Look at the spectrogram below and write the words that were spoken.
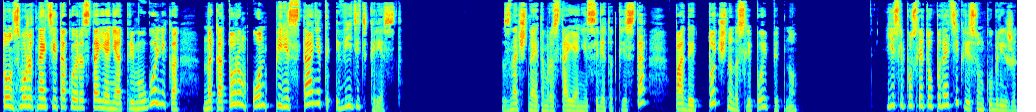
то он сможет найти такое расстояние от прямоугольника, на котором он перестанет видеть крест. Значит, на этом расстоянии свет от креста падает точно на слепое пятно. Если после этого подойти к рисунку ближе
